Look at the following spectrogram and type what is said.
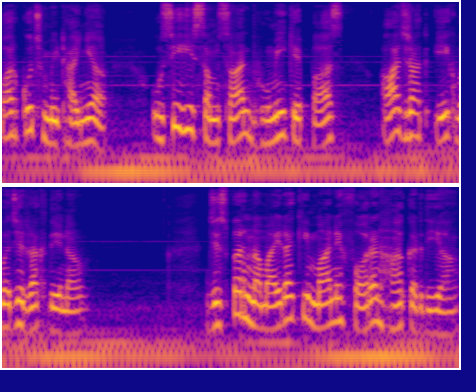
और कुछ मिठाइयाँ, उसी ही शमशान भूमि के पास आज रात एक बजे रख देना। जिस पर नमायरा की माँ ने फ़ौरन हाँ कर दिया।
